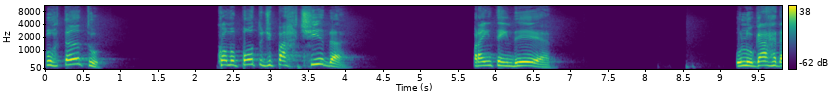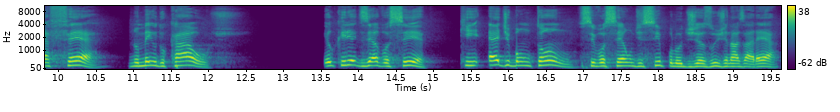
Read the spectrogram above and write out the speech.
Portanto, como ponto de partida para entender o lugar da fé no meio do caos, eu queria dizer a você que é de bom tom se você é um discípulo de Jesus de Nazaré,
